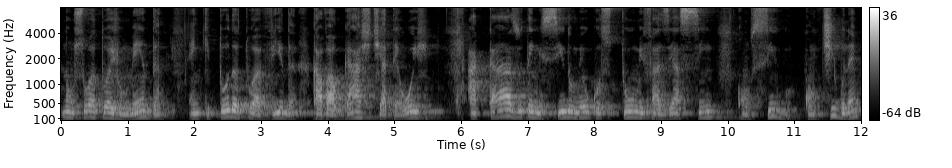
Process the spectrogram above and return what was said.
não sou a tua jumenta em que toda a tua vida cavalgaste até hoje? Acaso tem sido o meu costume fazer assim consigo, contigo, né?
